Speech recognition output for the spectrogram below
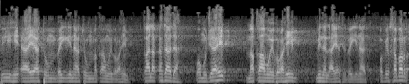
فيه آيات بينات مقام إبراهيم. قال قتادة ومجاهد مقام إبراهيم من الآيات البينات. وفي الخبر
